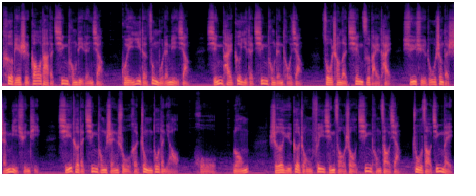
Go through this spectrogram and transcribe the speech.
特别是高大的青铜立人像、诡异的纵目人面像、形态各异的青铜人头像，组成了千姿百态、栩栩如生的神秘群体。奇特的青铜神树和众多的鸟、虎、龙、蛇与各种飞禽走兽青铜造像，铸造精美，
